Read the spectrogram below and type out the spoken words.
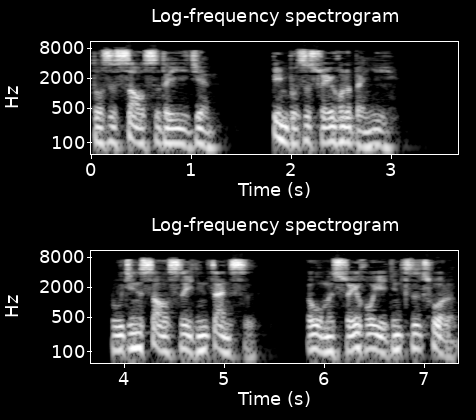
都是少师的意见，并不是随侯的本意。如今少师已经战死，而我们随侯已经知错了。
